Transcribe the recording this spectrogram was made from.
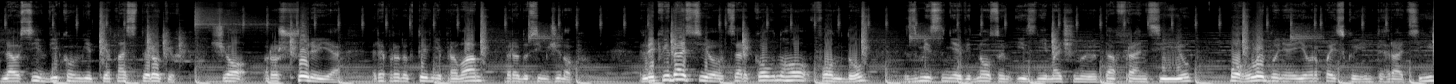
для осіб віком від 15 років, що розширює репродуктивні права, передусім жінок ліквідацію церковного фонду, зміцнення відносин із Німеччиною та Францією, поглиблення європейської інтеграції,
